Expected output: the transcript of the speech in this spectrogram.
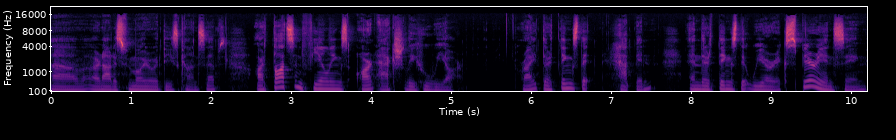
um, are not as familiar with these concepts, our thoughts and feelings aren't actually who we are, right? They're things that happen and they're things that we are experiencing.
